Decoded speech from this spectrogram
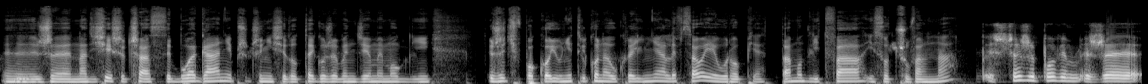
hmm. że na dzisiejsze czasy błaganie przyczyni się do tego, że będziemy mogli żyć w pokoju nie tylko na Ukrainie, ale w całej Europie. Ta modlitwa jest odczuwalna? Szczerze powiem, że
